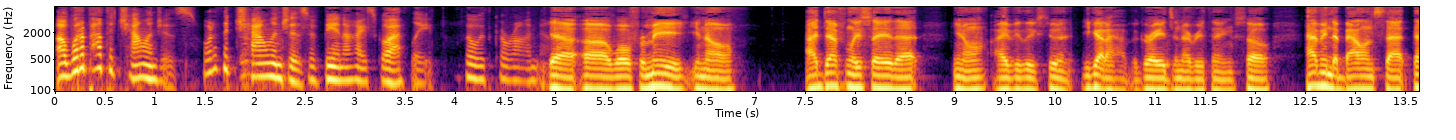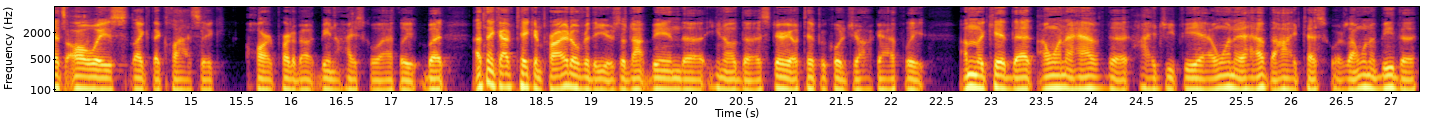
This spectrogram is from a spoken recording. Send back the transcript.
Uh, what about the challenges? What are the challenges of being a high school athlete? Go with Karon. now. Yeah, uh, well, for me, you know, I definitely say that, you know, Ivy League student, you got to have the grades and everything. So having to balance that, that's always like the classic hard part about being a high school athlete. But I think I've taken pride over the years of not being the, you know, the stereotypical jock athlete. I'm the kid that I want to have the high GPA. I want to have the high test scores. I want to be the,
